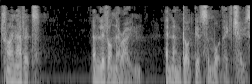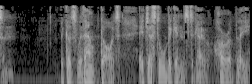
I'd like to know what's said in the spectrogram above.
try and have it and live on their own. And then God gives them what they've chosen. Because without God, it just all begins to go horribly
